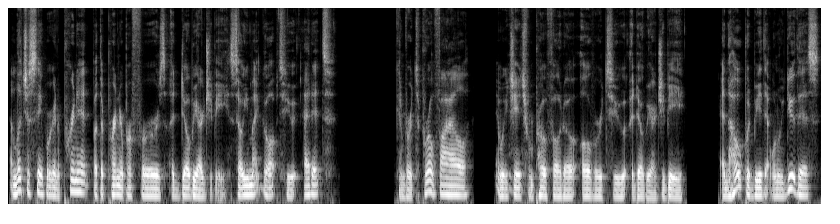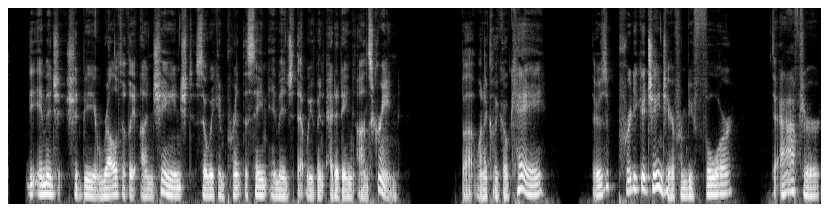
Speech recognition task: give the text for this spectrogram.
And let's just say we're going to print it, but the printer prefers Adobe RGB. So you might go up to Edit, Convert to Profile, and we change from ProPhoto over to Adobe RGB. And the hope would be that when we do this, the image should be relatively unchanged so we can print the same image that we've been editing on screen. But when I click OK, there's a pretty good change here from before to after.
